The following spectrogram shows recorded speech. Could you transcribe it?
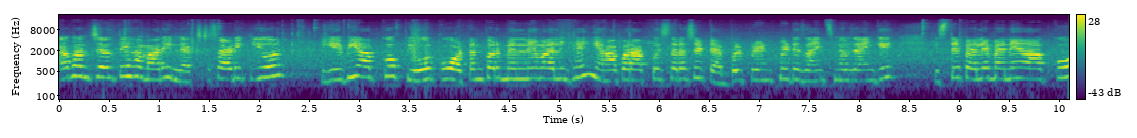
अब हम चलते हैं हमारी नेक्स्ट साड़ी की ओर। ये भी आपको प्योर कॉटन पर मिलने वाली है। यहाँ पर आपको इस तरह से टेंपल प्रिंट में डिज़ाइंस मिल जाएँगे। इससे पहले मैंने आपको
